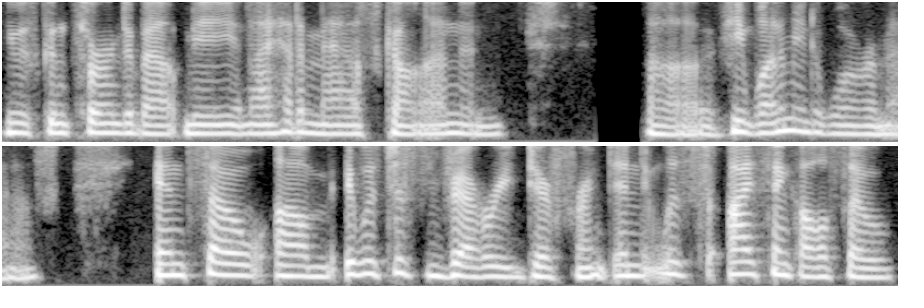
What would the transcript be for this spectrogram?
He was concerned about me, and I had a mask on, and uh, he wanted me to wear a mask. And so um, it was just very different. And it was, I think, also,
